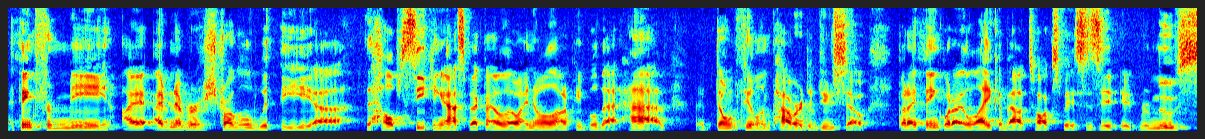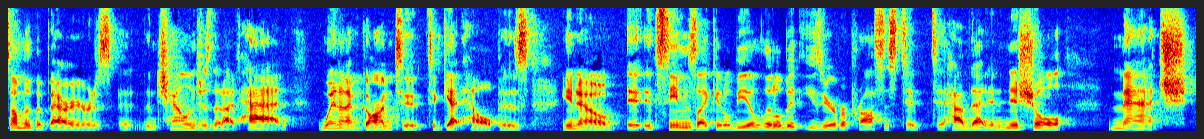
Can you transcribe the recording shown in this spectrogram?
I think for me, I, have never struggled with the uh, the help seeking aspect, although I know a lot of people that have that don't feel empowered to do so. But I think what I like about Talkspace is it, it removes some of the barriers and uh, challenges that I've had when I've gone to to get help is, you know, it, it, seems like it'll be a little bit easier of a process to to have that initial match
